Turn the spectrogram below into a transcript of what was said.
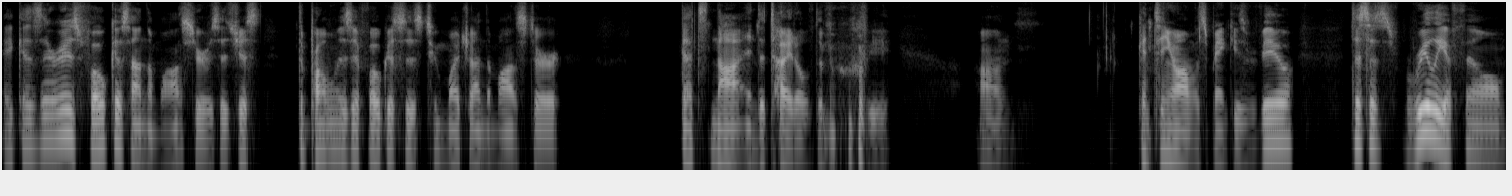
because there is focus on the monsters. It's just the problem is it focuses too much on the monster that's not in the title of the movie. Um, continue on with Spanky's review. This is really a film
